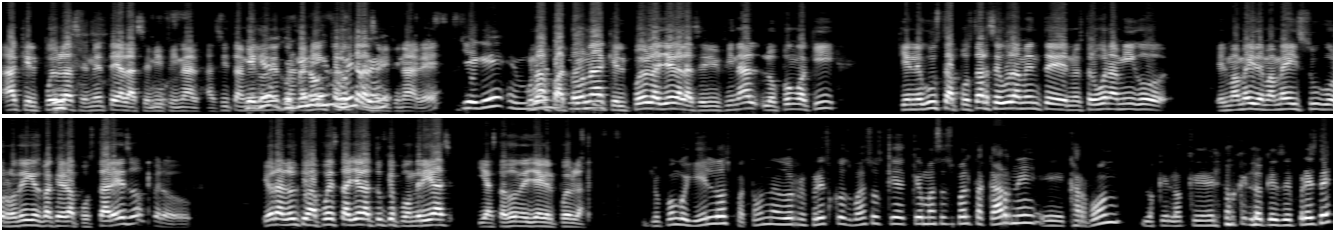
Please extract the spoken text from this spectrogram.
a que el Puebla se mete a la semifinal. Así también Llegué- lo dejo. También creo que a la ¿eh? semifinal, ¿eh? Llegué en Una patona momento. que el Puebla llega a la semifinal, lo pongo aquí. Quien le gusta apostar, seguramente nuestro buen amigo, el Mamey de Mamey, Hugo Rodríguez, va a querer apostar eso, pero. Y ahora la última apuesta, ya tú qué pondrías y hasta dónde llega el Puebla. Yo pongo hielos, patona, dos refrescos, vasos, ¿qué, qué más hace falta? Carne, eh, carbón, lo que, lo, que, lo, que, lo que se preste.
